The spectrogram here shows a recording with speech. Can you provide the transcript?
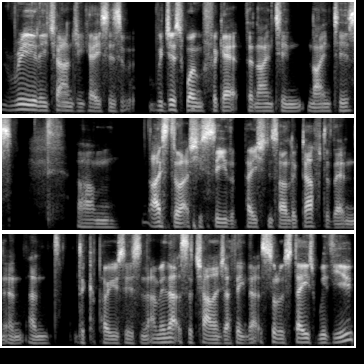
really challenging cases. We just won't forget the 1990s. Um, I still actually see the patients I looked after then and, and the composes. And I mean, that's the challenge. I think that sort of stays with you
